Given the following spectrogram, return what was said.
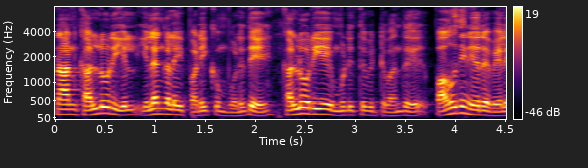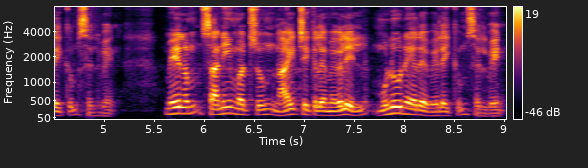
நான் கல்லூரியில் இளங்கலை படிக்கும் பொழுதே கல்லூரியை முடித்துவிட்டு வந்து பகுதி நேர வேலைக்கும் செல்வேன். மேலும் சனி மற்றும் ஞாயிற்றுக்கிழமைகளில் முழு நேர வேலைக்கும் செல்வேன்.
